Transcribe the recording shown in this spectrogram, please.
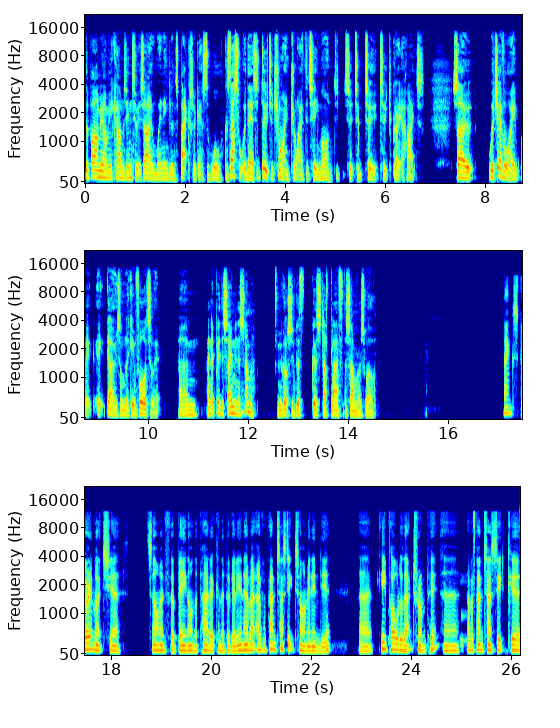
the Barmy Army comes into its own when England's backs are against the wall because that's what we're there to do to try and drive the team on to to to, to, to greater heights. So whichever way it, it goes, I'm looking forward to it. Um, and it'll be the same in the summer. We've got some good, good stuff planned for the summer as well. Thanks very much, uh, Simon, for being on the paddock and the pavilion. Have a have a fantastic time in India. Uh, keep hold of that trumpet. Uh, have a fantastic uh,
